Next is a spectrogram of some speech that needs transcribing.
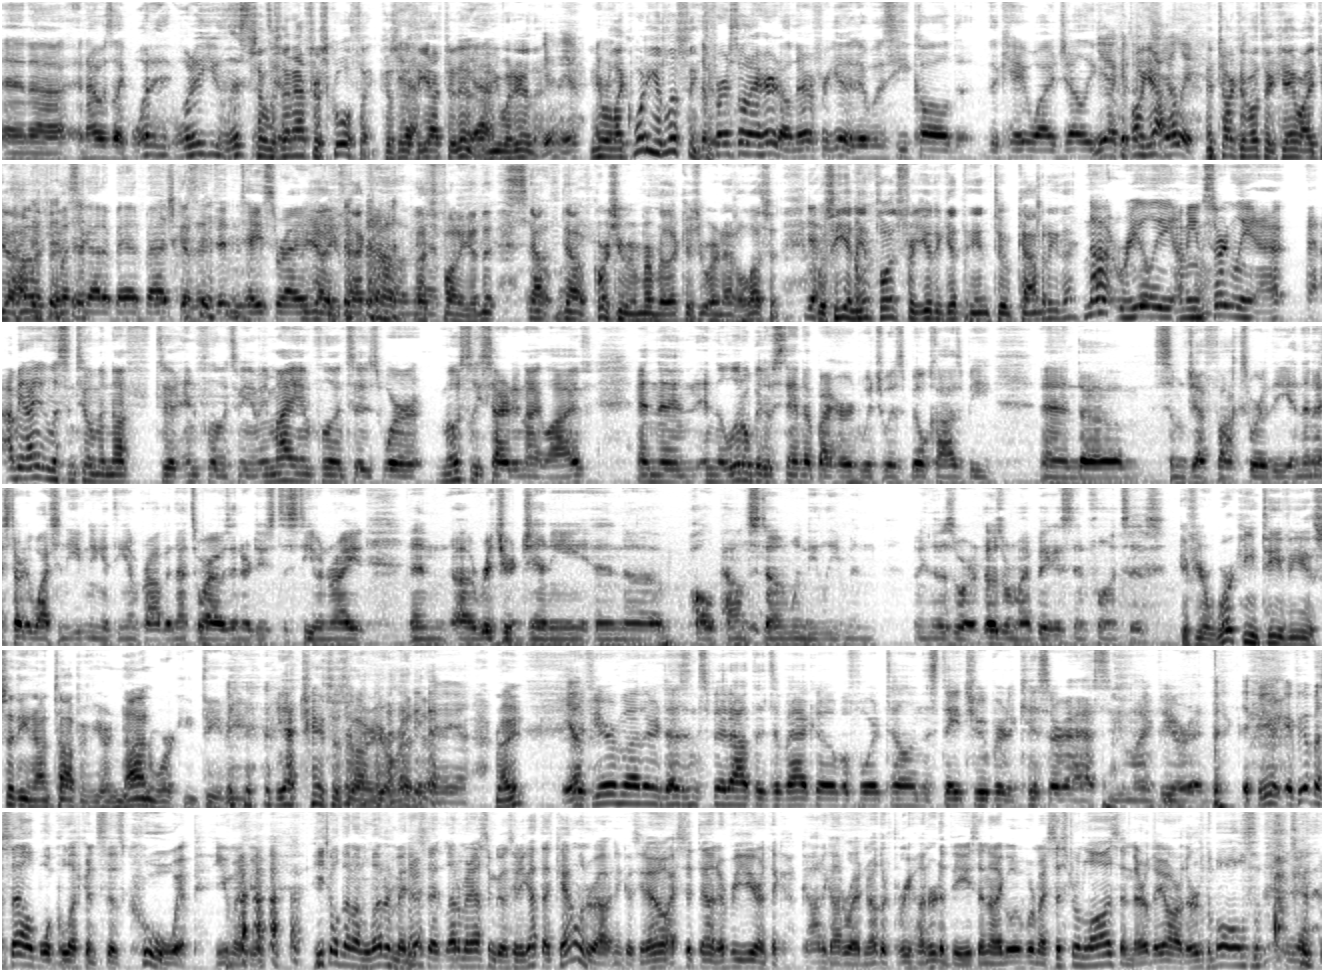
and uh, and I was like, what what are you listening?" To? So it was to? an after school thing because it was the afternoon Yeah. and you would hear that. Yeah, yeah. And you were like, "What are you listening to? the first one I heard, I'll never forget it. It was he called the KY jelly. Yeah, company. Oh yeah, Jelly. and talked about the KY. Jelly. How much? He must have got a bad batch because it didn't taste right. Yeah, exactly. Oh, That's funny, isn't it? So now, funny. now, of course, you remember that because you were an adolescent. Yeah. Was he an influence for you to get into comedy then? Not really. I mean, certainly. I, I mean, I didn't listen to him enough to influence me. I mean, my influences were mostly Saturday Night Live, and then in the little bit of stand up I heard, which was Bill Cosby and um, some Jeff Foxworthy, and then I started watching The Evening at the Improv, and that's where I was introduced to Steven Wright and uh, Richard Jeni and uh, Paula Poundstone, Wendy Liebman. I mean, those were those were my biggest influences. If your working TV is sitting on top of your non-working TV, Yeah. chances are you're a redneck, Yeah, yeah. right? Yep. If your mother doesn't spit out the tobacco before telling the state trooper to kiss her ass, you might be a redneck. If you if you have a salad bowl collection that says Cool Whip, you might be. he told that on Letterman. He said Letterman asked him, goes, you know, you got that calendar out, and he goes, you know, I sit down every year and think, oh, God, I got to write another three hundred of these, and then I go over to my sister in laws, and there they are. There's the bowls. Yeah,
